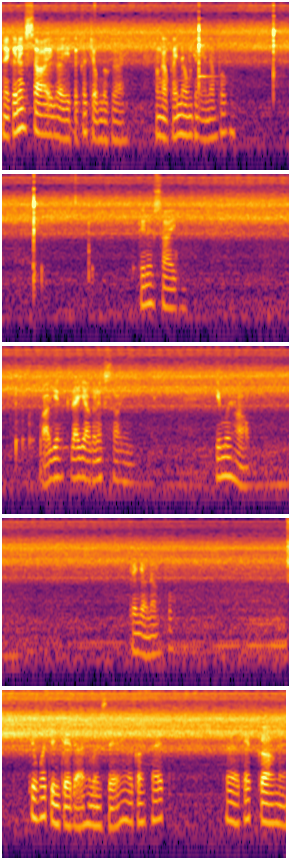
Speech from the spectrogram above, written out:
Này, cái nước sôi rồi phải có trụng được rồi. Không cần phải nung cho ngày 5 phút. Cái nước sôi bỏ với lá dao cái nước sôi. Với muối hột. Cho vào 5 phút. Trong quá trình chờ đợi thì mình sẽ coi xét ờ, đây con nè.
